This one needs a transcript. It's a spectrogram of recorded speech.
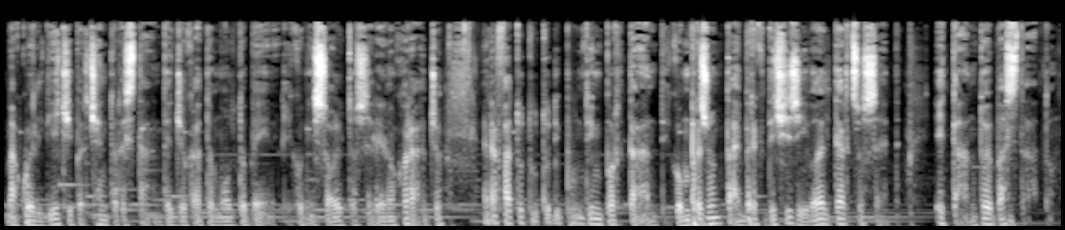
Ma quel 10% restante, giocato molto bene e con il solito sereno coraggio, era fatto tutto di punti importanti, compreso un tiebreak decisivo del terzo set, e tanto è bastato.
